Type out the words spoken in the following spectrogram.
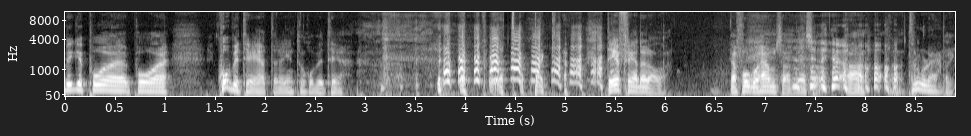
bygger på, eh, på KBT heter det, inte HBT. det är fredag idag va? Jag får gå hem sen, det är så. Ja, ja, Tror det. tack.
